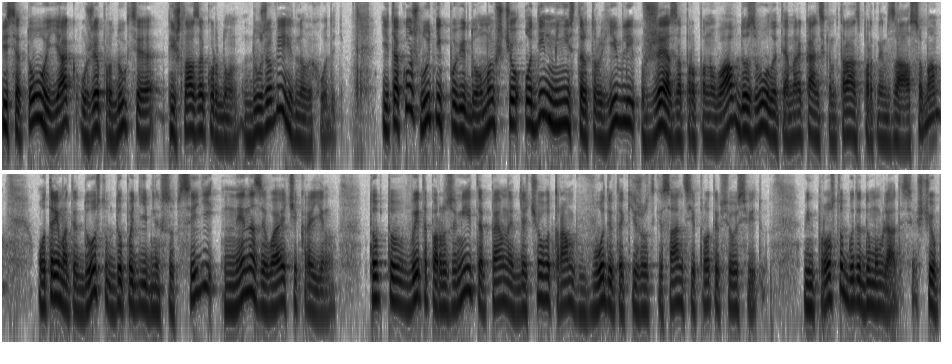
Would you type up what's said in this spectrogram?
після того, як уже продукція пішла за кордон. Дуже вигідно виходить. І також Лутнік повідомив, що один міністр торгівлі вже запропонував дозволити американським транспортним засобам отримати доступ до подібних субсидій, не називаючи країну. Тобто, ви тепер розумієте, певне, для чого Трамп вводив такі жорсткі санкції проти всього світу. Він просто буде домовлятися, щоб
